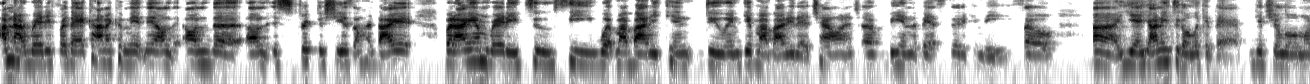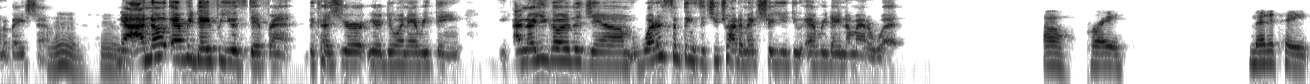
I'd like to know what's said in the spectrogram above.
I'm not ready for that kind of commitment on the, on the on as strict as she is on her diet. But I am ready to see what my body can do and give my body that challenge of being the best that it can be. So uh, yeah, y'all need to go look at that. Get you a little motivation. Mm-hmm. Now I know every day for you is different because you're you're doing everything. I know you go to the gym. What are some things that you try to make sure you do every day, no matter what? Oh, pray meditate,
